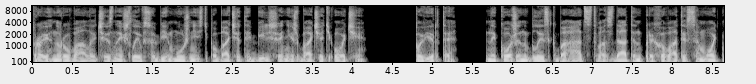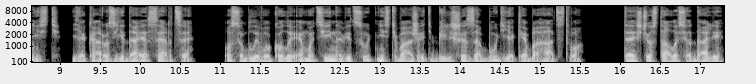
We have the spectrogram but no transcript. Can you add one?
Проігнорували чи знайшли в собі мужність побачити більше, ніж бачать очі? Повірте, не кожен блиск багатства здатен приховати самотність, яка роз'їдає серце, особливо коли емоційна відсутність важить більше за будь-яке багатство. Те, що сталося далі,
